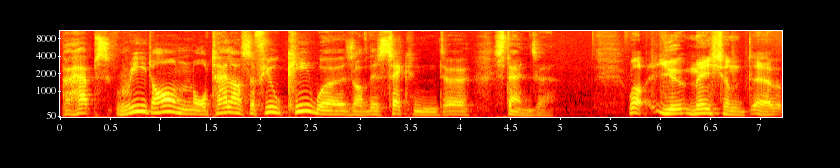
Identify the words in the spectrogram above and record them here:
perhaps read on or tell us a few keywords of this second uh, stanza? Well, you mentioned uh,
